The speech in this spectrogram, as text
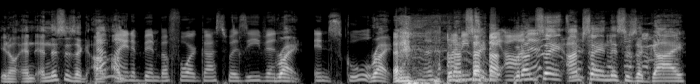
You know, and and this is a that I'm- might have been before gus was even Right. in school Right. But I'm mean, saying, but I'm saying, I'm saying this is a guy.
